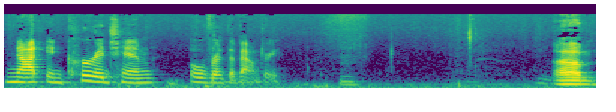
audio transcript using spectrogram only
not encourage him over the boundary. Um,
